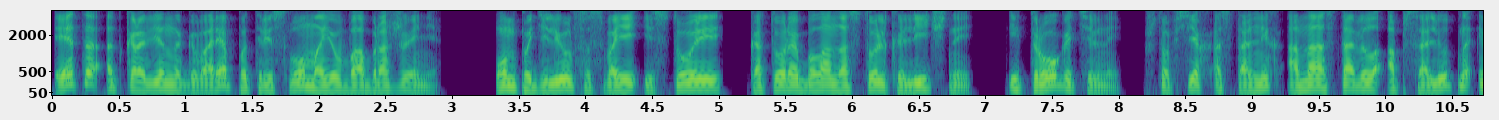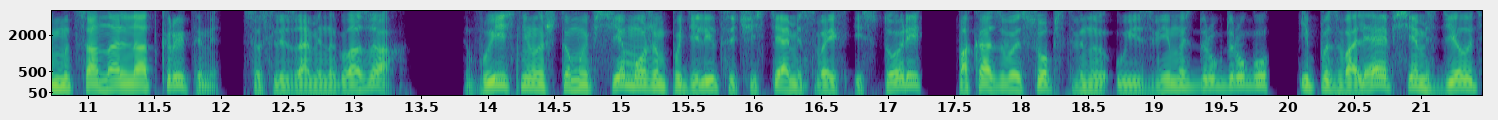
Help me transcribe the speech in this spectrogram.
это, откровенно говоря, потрясло мое воображение. Он поделился своей историей, которая была настолько личной и трогательной, что всех остальных она оставила абсолютно эмоционально открытыми, со слезами на глазах. Выяснилось, что мы все можем поделиться частями своих историй, показывая собственную уязвимость друг другу и позволяя всем сделать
